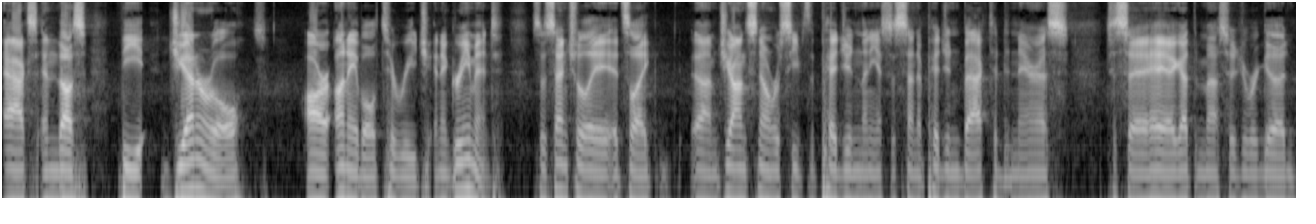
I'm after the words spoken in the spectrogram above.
acts and thus the generals are unable to reach an agreement. So essentially, it's like um, Jon Snow receives the pigeon, then he has to send a pigeon back to Daenerys to say, "Hey, I got the message. We're good."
